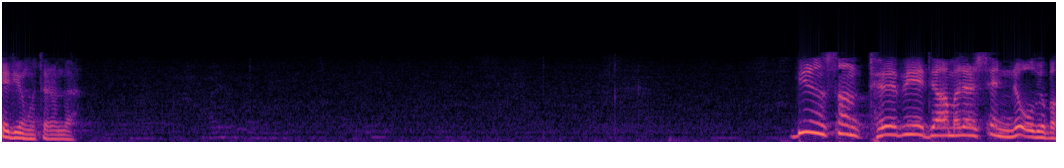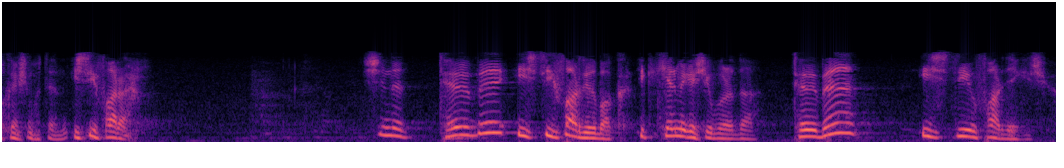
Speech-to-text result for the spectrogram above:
ediyor muhteremler. Bir insan tövbeye devam ederse ne oluyor bakın şimdi muhtemelen. İstiğfara. Şimdi tövbe istiğfar diyor bak. İki kelime geçiyor burada. Tövbe istiğfar diye geçiyor.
